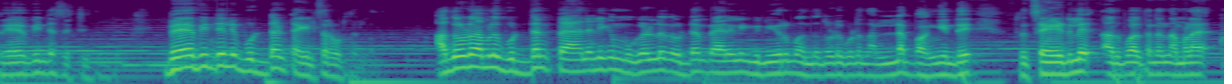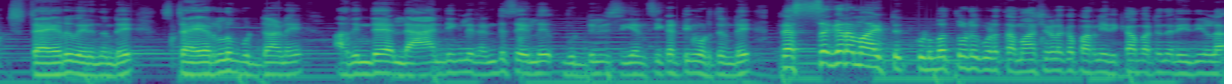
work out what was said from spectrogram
ബേബിന്റെ സെറ്റ് ചെയ്തിട്ടുണ്ട്. ബേബിന്റെ വുഡൻ ടൈൽസാണ് കൊടുത്തിട്ടുള്ളത്. അതോട് നമ്മൾ വുഡൻ പാനലിംഗ് മുകളിൽ വുഡൻ പാനലിംഗ് വിനീറും വന്നതോട് കൂടെ നല്ല ഭംഗിയുണ്ട് സൈഡിൽ അതുപോലെ തന്നെ നമ്മളെ സ്റ്റയർ വരുന്നുണ്ട്. സ്റ്റയറിലും വുഡാണ് അതിന്റെ ലാൻഡിങ്ങിൽ രണ്ട് സൈഡിൽ വുഡിൽ സി എൻ സി കട്ടിങ് കൊടുത്തിട്ടുണ്ട്. രസകരമായിട്ട് കുടുംബത്തോട് കൂടെ തമാശകളൊക്കെ പറഞ്ഞിരിക്കാൻ പറ്റുന്ന രീതിയിലുള്ള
